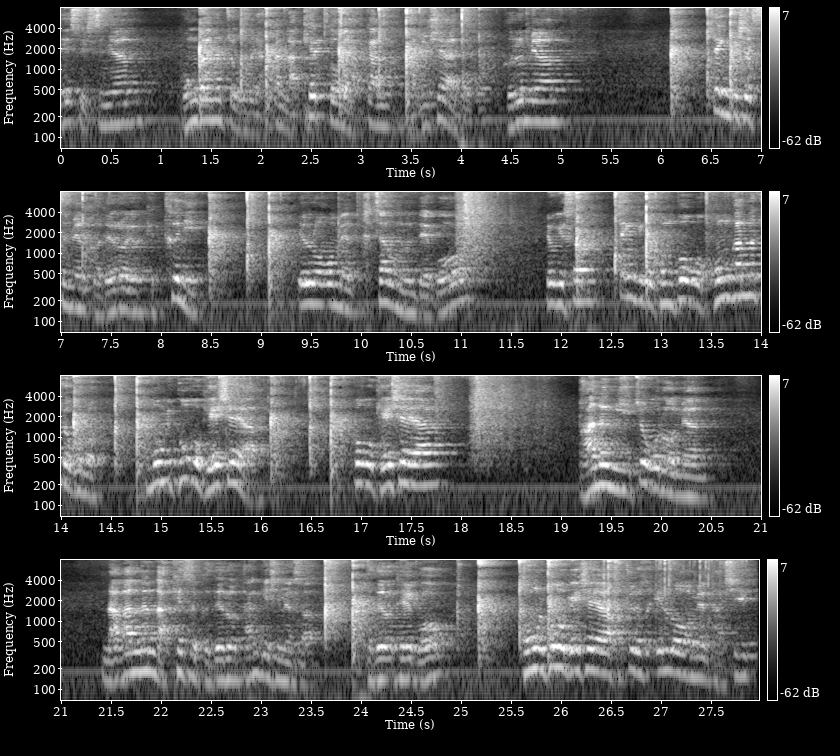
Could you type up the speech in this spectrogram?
될 수 있으면 공간은 쪽으로 약간 라켓도 약간 봐주셔야 되고 그러면 땡기셨으면 그대로 이렇게 턴이 일로 오면 탁 잡으면 되고 여기서 땡기고 공 보고 공 갖는 쪽으로 몸이 보고 계셔야 보고 계셔야 반응이 이쪽으로 오면 나가는 라켓을 그대로 당기시면서 그대로 되고 공을 보고 계셔야 그쪽에서 일로 오면 다시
